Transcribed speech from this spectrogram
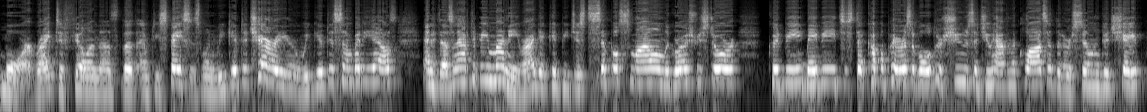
more, right, to fill in those the empty spaces. When we give to charity or we give to somebody else, and it doesn't have to be money, right? It could be just a simple smile in the grocery store, could be maybe just a couple pairs of older shoes that you have in the closet that are still in good shape,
